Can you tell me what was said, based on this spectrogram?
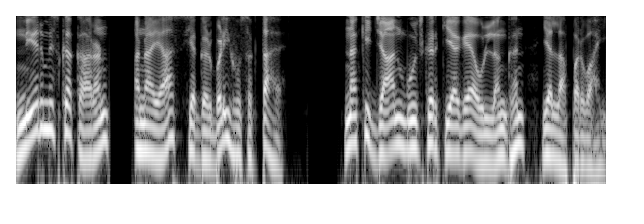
नियर मिस का कारण अनायास या गड़बड़ी हो सकता है, न कि जानबूझकर किया गया उल्लंघन या लापरवाही।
